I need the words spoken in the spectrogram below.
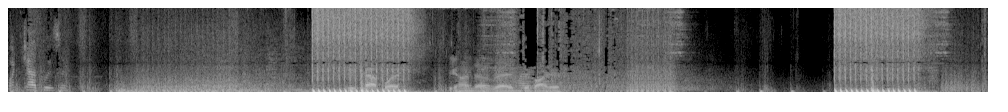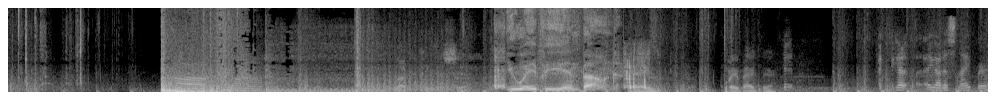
Watch out, Boozer. He's halfway behind the red divider. Oh, come on. Look, piece of shit. UAV inbound. Yeah, he's way back there. I got I got a sniper.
